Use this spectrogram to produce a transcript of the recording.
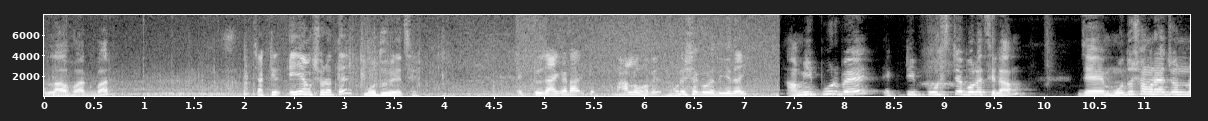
আল্লাহ আকবার। চাকরির এই অংশটাতে মধু রয়েছে। একটু জায়গাটা একটু ভালোভাবে পরিষ্কার করে দিয়ে যাই। আমি পূর্বে একটি পোস্টে বলেছিলাম যে মধু সংগ্রহের জন্য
